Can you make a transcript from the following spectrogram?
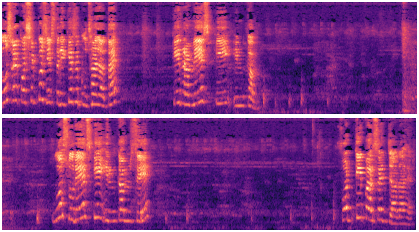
दूसरा क्वेश्चन कुछ इस तरीके से पूछा जाता है कि रमेश की इनकम वो सुरेश की इनकम से फोर्टी परसेंट ज़्यादा है।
